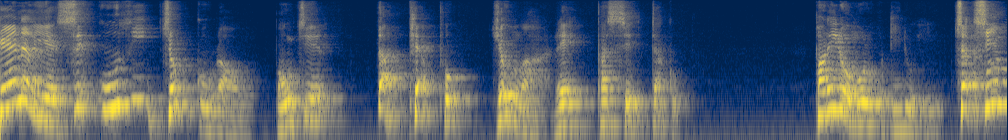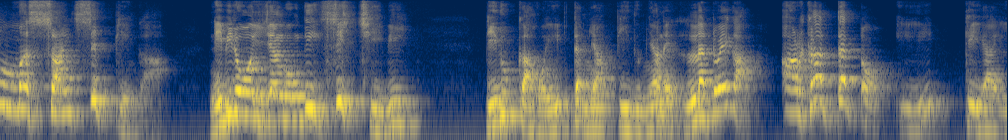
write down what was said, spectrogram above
ကဲနယ်လီရဲ့စစ်ဦးစီးချုပ်ကိုတော့ဘုံကျဲတပ်ဖြတ်ဖို့ရုံမာတဲ့ဖက်စစ်တပ်ကိုပါရီတော်မို့လို့အတီးတို့ကြီးချက်ချင်းမဆိုင်စစ်ပြင်ကနေပြီးတော့ရန်ကုန်သည့်စစ်ချီပြီးပြည်သူ့ကာကွယ်ရေးတပ်များပြည်သူများနဲ့လက်တွဲကအာခတက်တော် KIA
